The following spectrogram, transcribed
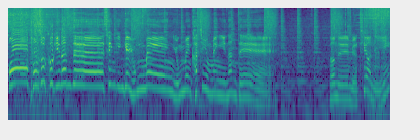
어 버섯거긴 한데 생긴 게 용맹 용맹 같은 용맹이긴 한데. 너는 몇 티어니?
